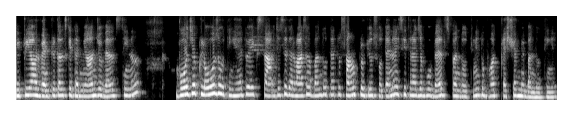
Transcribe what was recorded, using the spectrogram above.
एट्रिया और वेंट्रिकल्स के दरमियान जो वेल्व्स थी ना, वो जब क्लोज होती हैं तो एक जैसे दरवाज़ा बंद होता है तो साउंड प्रोड्यूस होता है ना? इसी तरह जब वो वेल्व्स बंद होती हैं तो बहुत प्रेशर में बंद होती हैं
